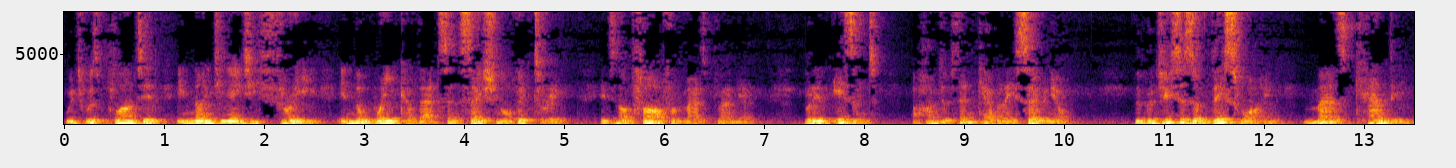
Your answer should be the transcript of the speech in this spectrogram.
which was planted in 1983 in the wake of that sensational victory. It's not far from Mas Plana, but it isn't 100% Cabernet Sauvignon. The producers of this wine, Mas Candi,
